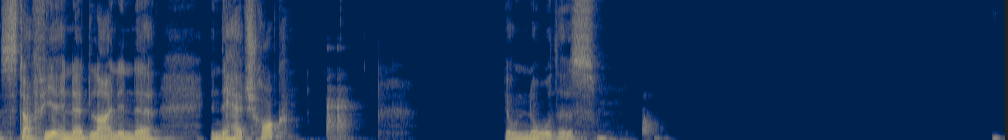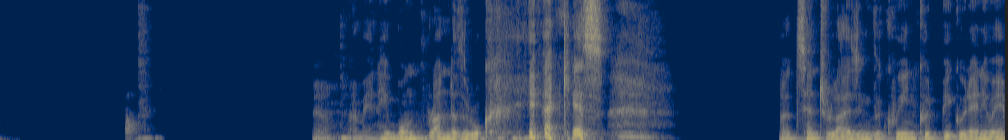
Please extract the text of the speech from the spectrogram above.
stuff here in that line in the in the hedgehog. Don't know this. Yeah, I mean he won't run the rook, I guess. But centralizing the queen could be good anyway.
